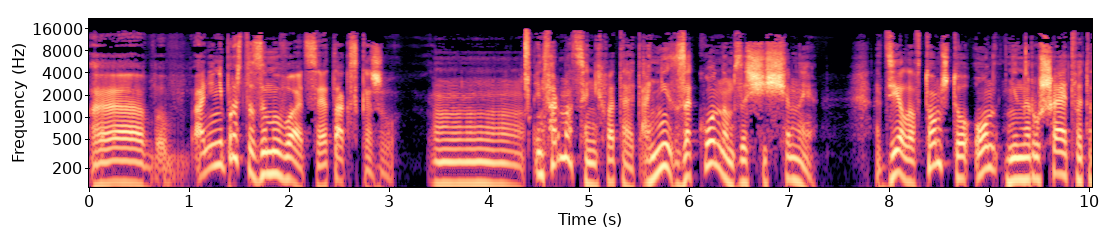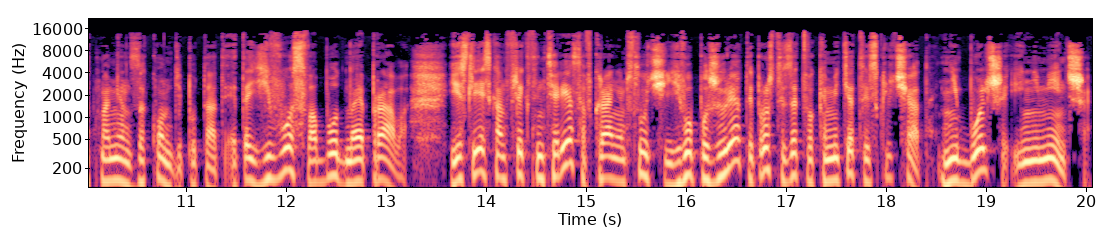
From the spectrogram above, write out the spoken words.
Э, они не просто замываются, я так скажу. Информации не хватает. Они законом защищены. Дело в том, что он не нарушает в этот момент закон депутата. Это его свободное право. Если есть конфликт интересов, в крайнем случае его пожурят и просто из этого комитета исключат. Не больше и не меньше.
